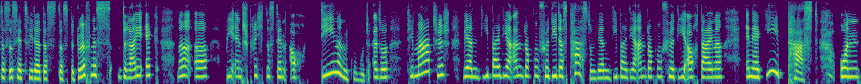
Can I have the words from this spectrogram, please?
das ist jetzt wieder das, das Bedürfnisdreieck, ne, äh, wie entspricht es denn auch denen gut? Also thematisch werden die bei dir andocken, für die das passt und werden die bei dir andocken, für die auch deine Energie passt. Und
